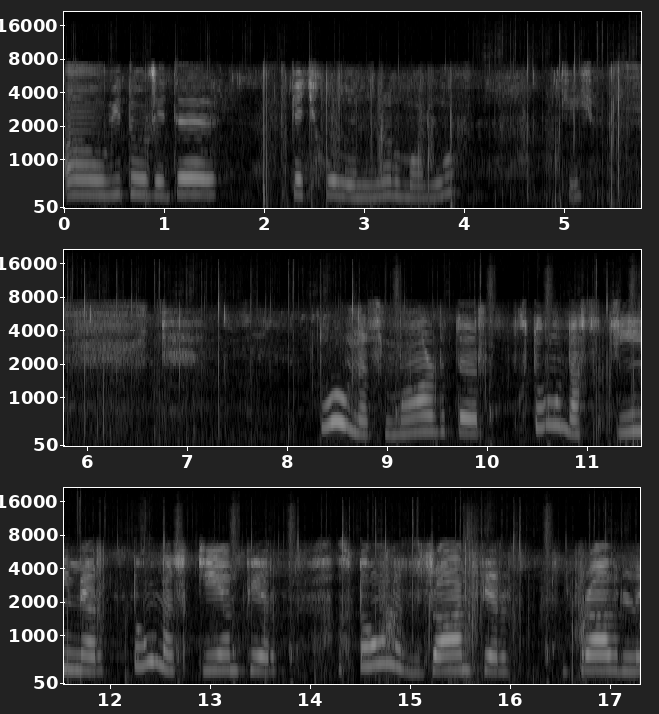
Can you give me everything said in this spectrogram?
а у відео вже йде 5 хвилин. Нормально. Окей. Хто у нас мартер? Хто у нас тімер? Хто у нас кемпер? Хто у нас джампер? Правильно,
